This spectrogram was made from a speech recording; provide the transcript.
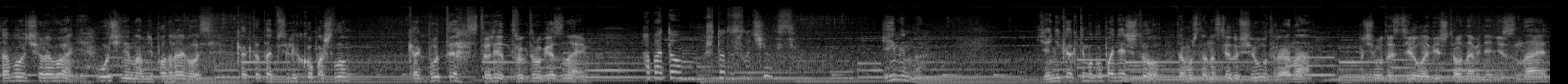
само очарование. Очень она мне понравилась. Как-то так все легко пошло, как будто сто лет друг друга знаем. А потом что-то случилось? Именно. Я никак не могу понять, что. Потому что на следующее утро она почему-то сделала вид, что она меня не знает.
